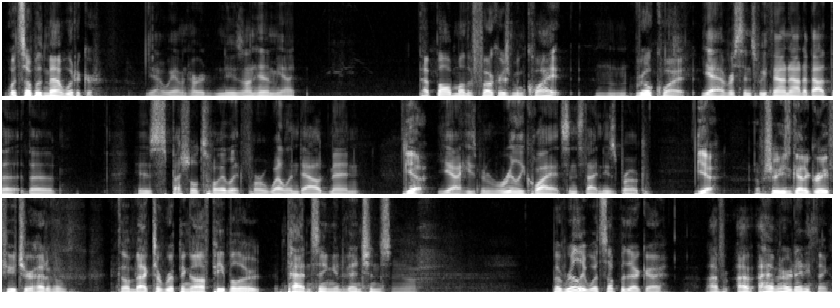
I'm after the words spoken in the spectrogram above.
What's up with Matt Whitaker? Yeah, we haven't heard news on him yet. That bald motherfucker's been quiet, hmm real quiet. Yeah, ever since we found out about the, the his special toilet for well endowed men. Yeah, Yeah, he's been really quiet since that news broke. yeah. I'm sure he's got a great future ahead of him, going back to ripping off people or patenting inventions. Ugh. But really, what's up with that guy? I've I, I haven't heard anything.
